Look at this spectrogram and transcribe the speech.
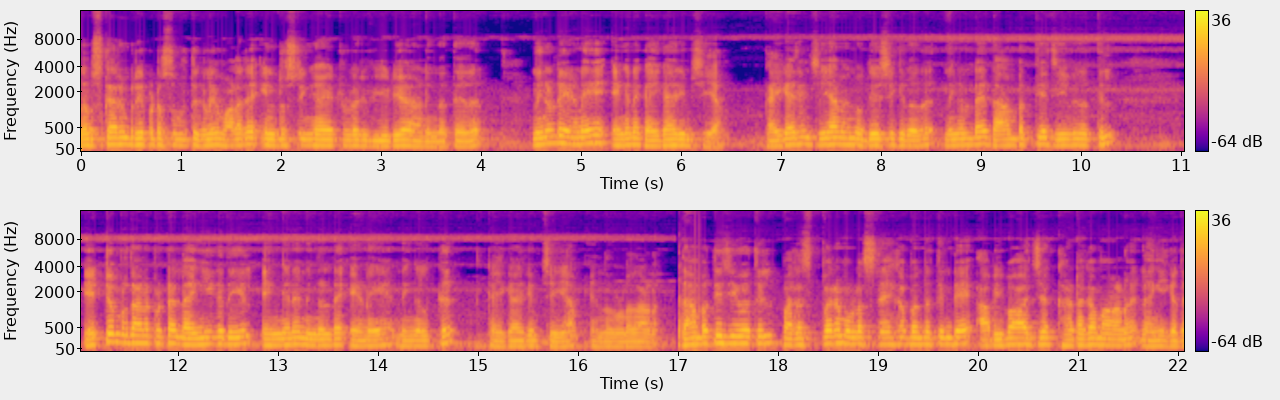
നമസ്കാരം പ്രിയപ്പെട്ട സുഹൃത്തുക്കളെ. വളരെ ഇൻട്രസ്റ്റിംഗ് ആയിട്ടുള്ള ഒരു വീഡിയോ ആണ് ഇന്നത്തേത്. നിങ്ങളുടെ ഇണയെ എങ്ങനെ കൈകാര്യം ചെയ്യാം? കൈകാര്യം ചെയ്യാം എന്ന് ഉദ്ദേശിക്കുന്നത് നിങ്ങളുടെ ദാമ്പത്യ ജീവിതത്തിൽ ഏറ്റവും പ്രധാനപ്പെട്ട ലൈംഗികതയിൽ എങ്ങനെ നിങ്ങളുടെ ഇണയെ നിങ്ങൾക്ക് കൈകാര്യം ചെയ്യാം എന്നുള്ളതാണ്. ദാമ്പത്യ ജീവിതത്തിൽ പരസ്പരമുള്ള സ്നേഹബന്ധത്തിന്റെ അവിഭാജ്യ ഘടകമാണ് ലൈംഗികത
